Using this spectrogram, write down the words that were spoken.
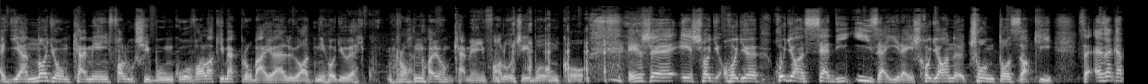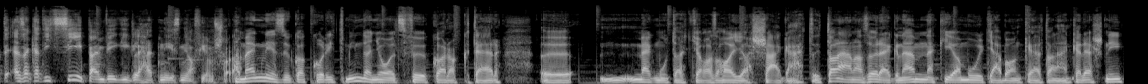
egy ilyen nagyon kemény falusi bunkóval, aki megpróbálja előadni, hogy ő egy nagyon kemény falusi bunkó. és és hogy, hogy hogyan szedi ízeire, és hogyan csontozza ki. Ezeket, ezeket így szépen végig lehet nézni a film során. Ha megnézzük, akkor itt mind a nyolc fő karakter ö, megmutatja az aljasságát. Talán az öreg nem, neki a múltjában kell talán keresni.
